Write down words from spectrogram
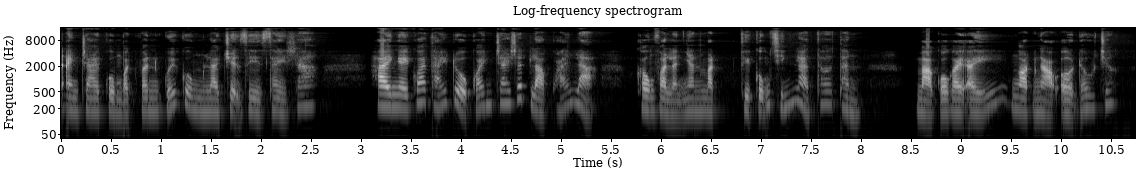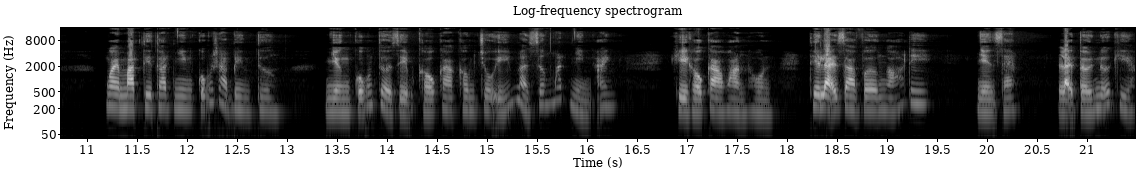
anh trai cùng Bạch Vân cuối cùng là chuyện gì xảy ra. Hai ngày qua thái độ của anh trai rất là quái lạ, không phải là nhăn mặt thì cũng chính là thơ thần. Mà cô gái ấy ngọt ngào ở đâu chứ? Ngoài mặt thì thoạt nhìn cũng là bình thường, nhưng cũng thừa dịp khấu ca không chú ý mà dương mắt nhìn anh. Khi khấu ca hoàn hồn thì lại giả vờ ngó đi. Nhìn xem, lại tới nữa kìa.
